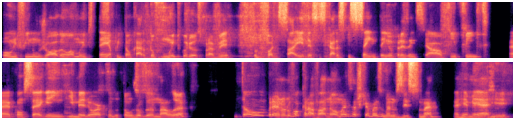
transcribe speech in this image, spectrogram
ou enfim, não jogam há muito tempo. Então, cara, estou muito curioso para ver o que pode sair desses caras que sentem o presencial, que, enfim, é, conseguem ir melhor quando estão jogando na LAN. Então, Breno, eu não vou cravar, não, mas acho que é mais ou menos isso, né? RMR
